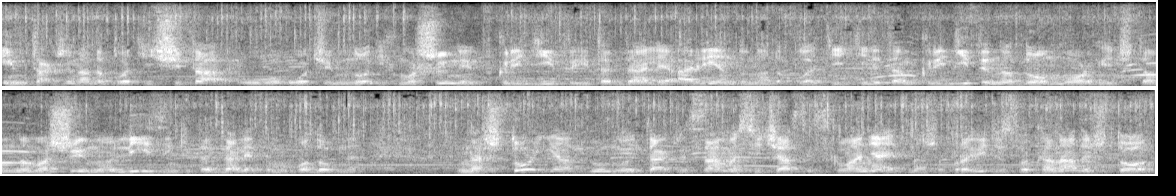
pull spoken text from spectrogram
им также надо платить счета. У очень многих машины в кредиты и так далее, аренду надо платить, или там кредиты на дом, моргидж, там на машину, лизинг и так далее и тому подобное. На что, я думаю, так же самое сейчас и склоняет наше правительство Канады, что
